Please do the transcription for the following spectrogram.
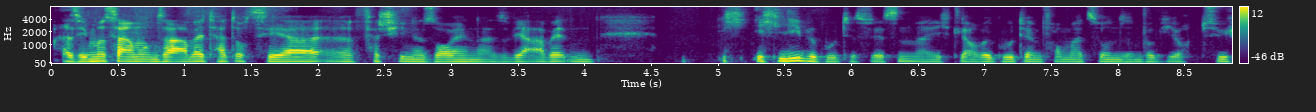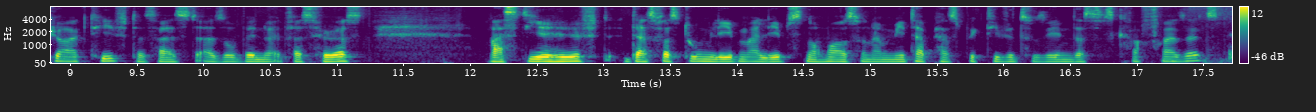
Also ich muss sagen, unsere Arbeit hat auch sehr äh, verschiedene Säulen. Also wir arbeiten, ich, ich liebe gutes Wissen, weil ich glaube, gute Informationen sind wirklich auch psychoaktiv. Das heißt also, wenn du etwas hörst, was dir hilft, das, was du im Leben erlebst, nochmal aus so einer Metaperspektive zu sehen, dass es Kraft freisetzt.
